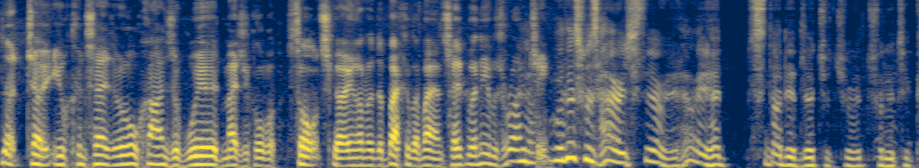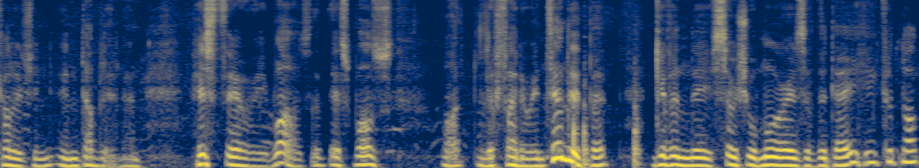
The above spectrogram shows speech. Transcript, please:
that uh, you can say there are all kinds of weird magical thoughts going on in the back of the man's head when he was writing. Well, this was Harry's theory. Harry had studied literature at Trinity College in, in Dublin, and his theory was that this was what Le Fanu intended, but given the social mores of the day, he could not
